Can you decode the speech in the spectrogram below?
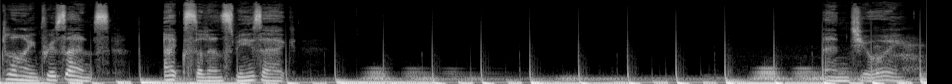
Klein presents EXZELLENZ Music. Enjoy.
